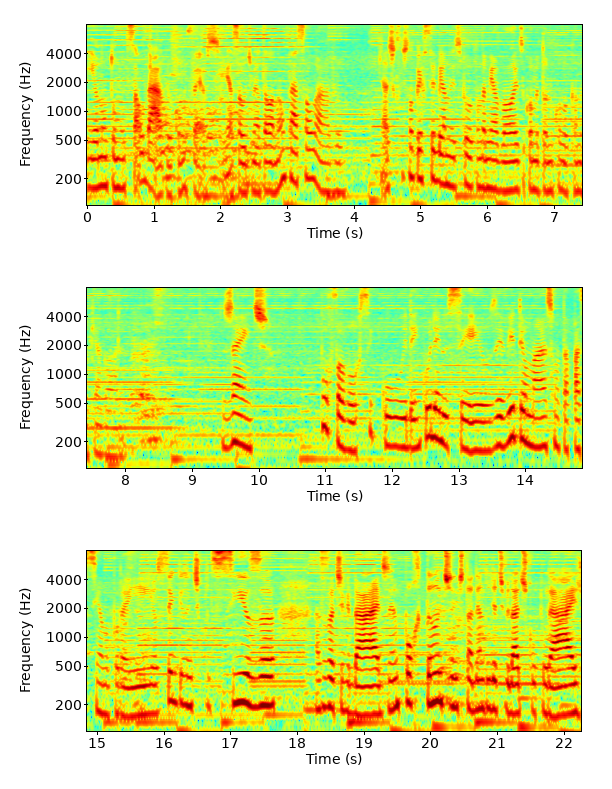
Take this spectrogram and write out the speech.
E eu não tô muito saudável, confesso. Minha saúde mental não tá saudável. Acho que vocês estão percebendo isso pelo tom da minha voz e como eu tô me colocando aqui agora. Gente, por favor, se cuidem, cuidem dos seus, evitem o máximo estar tá passeando por aí. Eu sei que a gente precisa dessas atividades, é importante a gente estar dentro de atividades culturais,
